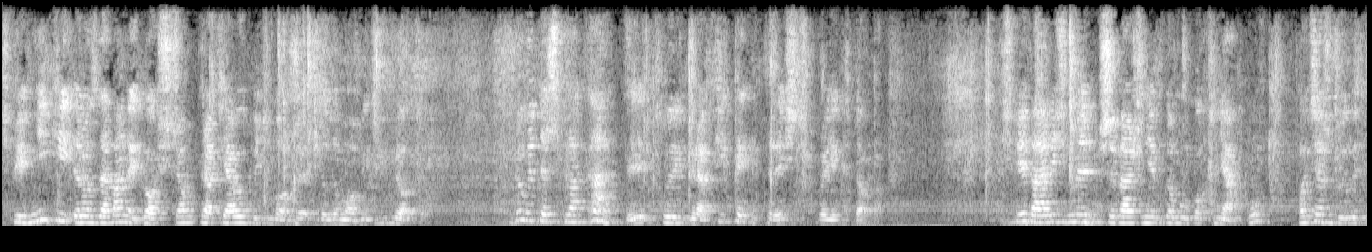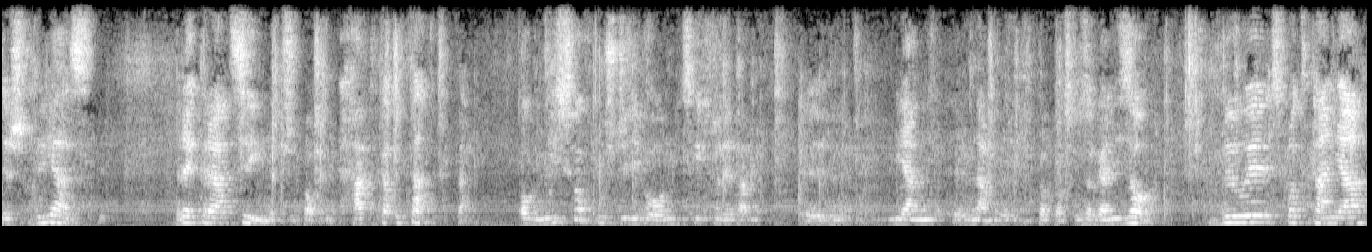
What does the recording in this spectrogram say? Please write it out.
Śpiewniki rozdawane gościom trafiały być może do domowych bibliotek. Były też plakaty, których grafikę i treść projektował. Śpiewaliśmy przeważnie w domu Bochniaków, chociaż były też wyjazdy rekreacyjne, przypomnę, chatka u tatka, ognisko w Puszczynie Wołomickiej, które pan y, Jan y, nam po prostu zorganizował. Były spotkania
